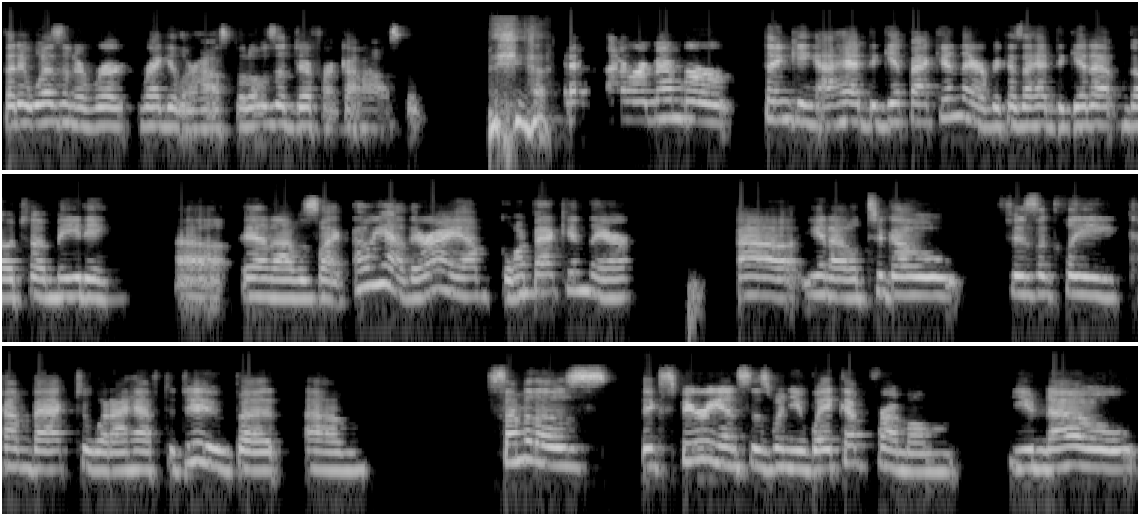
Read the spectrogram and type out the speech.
but it wasn't a re- regular hospital. It was a different kind of hospital. yeah. I remember thinking I had to get back in there because I had to get up and go to a meeting. Uh, and I was like, oh, yeah, there I am going back in there, uh, you know, to go physically come back to what I have to do. But um, some of those experiences, when you wake up from them, you know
